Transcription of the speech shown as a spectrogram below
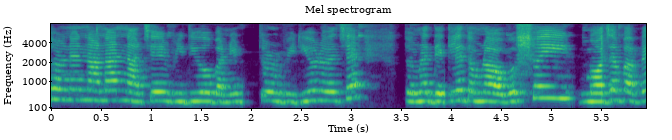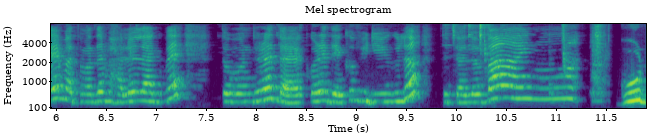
ধরনের নানান নাচের ভিডিও বা নৃত্যর ভিডিও রয়েছে। তোমরা দেখলে তোমরা অবশ্যই মজা পাবে বা তোমাদের ভালো লাগবে। তো বন্ধুরা, দয়া করে দেখো ভিডিওগুলো। তো চলো বাই গুড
